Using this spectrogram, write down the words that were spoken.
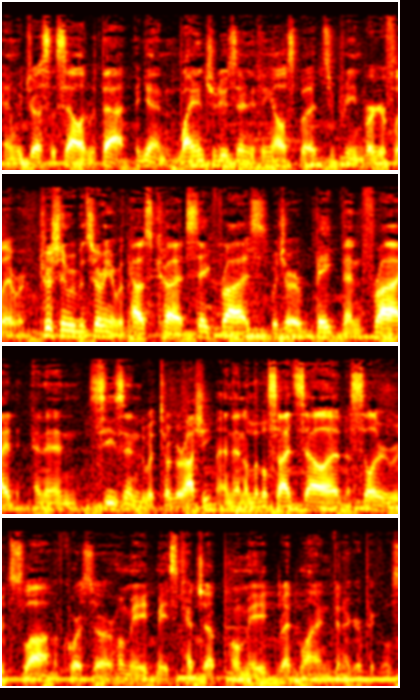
and we dress the salad with that. Again, why introduce anything else but supreme burger flavor? Traditionally, we've been serving it with house cut steak fries, which are baked then fried and then seasoned with togarashi, and then a little side salad, a celery root slaw, of course, our homemade mace ketchup, homemade red wine vinegar pickles.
